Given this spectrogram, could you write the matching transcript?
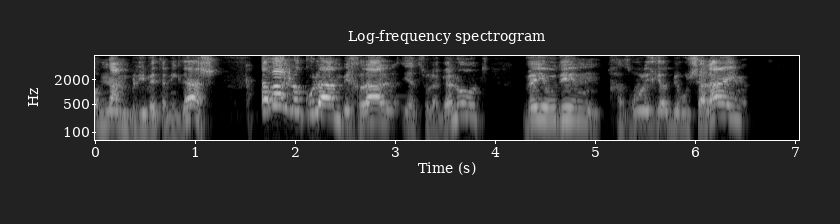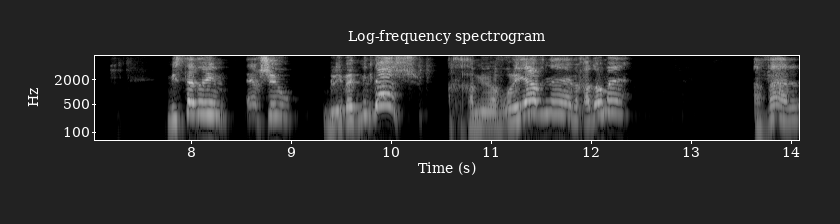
אמנם בלי בית המקדש, אבל לא כולם בכלל יצאו לגלות, ויהודים חזרו לחיות בירושלים, מסתדרים איכשהו, בלי בית מקדש, החכמים עברו ליבנה וכדומה. אבל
